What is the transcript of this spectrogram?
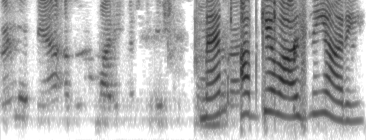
कर लेते हैं अगर हमारी इन्वेस्टिगेशन मैम आपकी आवाज़ नहीं आ रही।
